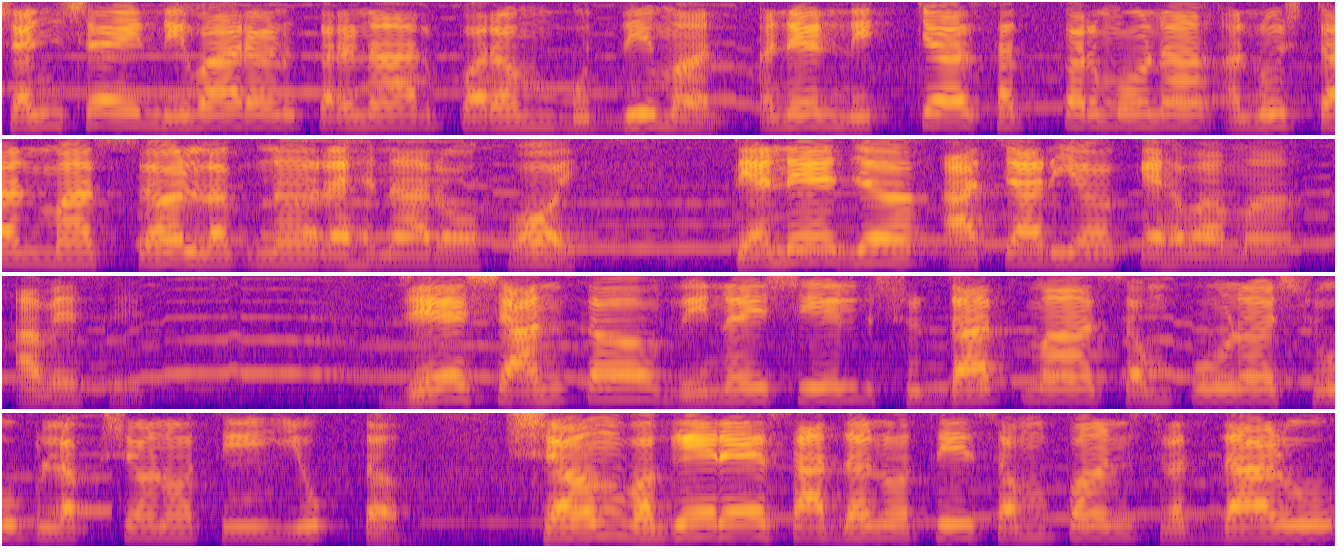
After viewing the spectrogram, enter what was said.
સંશય નિવારણ કરનાર પરમ બુદ્ધિમાન અને નિત્ય સત્કર્મોના અનુષ્ઠાનમાં સંલગ્ન રહેનારો હોય, તેને જ આચાર્ય કહેવામાં આવે છે. જે શાંત, વિનયશીલ શુદ્ધાત્મા સંપૂર્ણ શુભ લક્ષણોથી યુક્ત, શમ વગેરે સાધનોથી સંપન્ન, શ્રદ્ધાળુ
